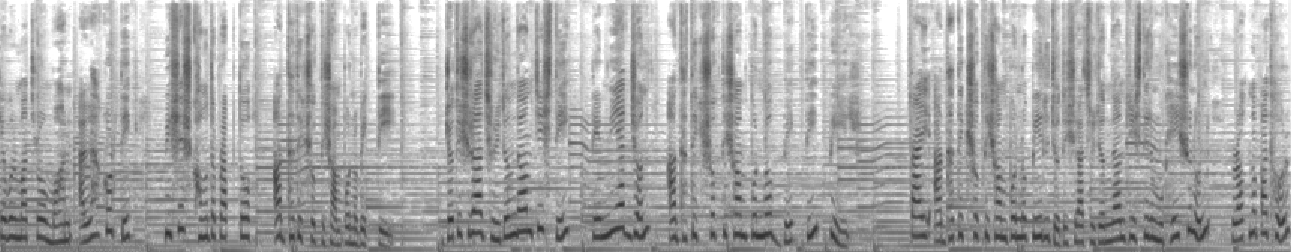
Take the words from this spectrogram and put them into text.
কেবলমাত্র মহান আল্লাহ কর্তৃক বিশেষ ক্ষমতাপ্রাপ্ত আধ্যাত্মিক শক্তি সম্পন্ন ব্যক্তি। জ্যোতিষরাজ রিতন রিতনদান চিস্তি তেমনি একজন আধ্যাত্মিক শক্তি সম্পন্ন ব্যক্তি পীর। তাই আধ্যাত্মিক শক্তি সম্পন্ন পীর জ্যোতিষরাজ রিতনদান চিস্তির মুখেই শুনুন রত্নপাথর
